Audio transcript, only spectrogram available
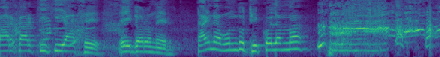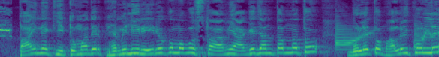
কার কার কি কি আছে এই ধরনের। তাই না বন্ধু? ঠিক কইলাম না? তাই নাকি? তোমাদের ফ্যামিলির এইরকম অবস্থা? আমি আগে জানতাম না তো। বলে তো ভালোই করলে।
